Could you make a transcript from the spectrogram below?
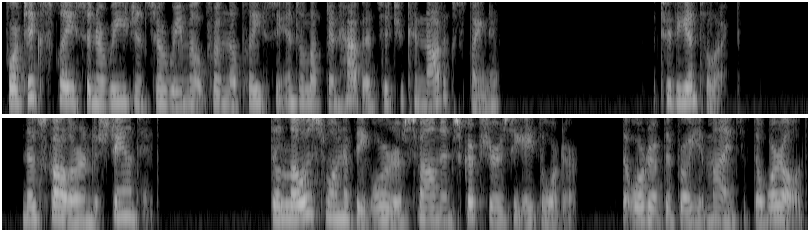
For it takes place in a region so remote from the place the intellect inhabits that you cannot explain it to the intellect. No scholar understands it. The lowest one of the orders found in Scripture is the eighth order the order of the brilliant minds of the world.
